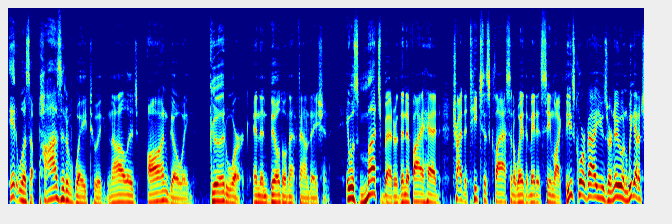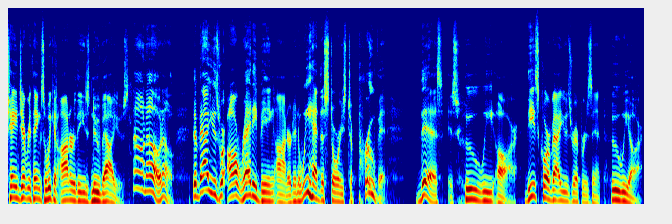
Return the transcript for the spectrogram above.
It was a positive way to acknowledge ongoing good work and then build on that foundation. It was much better than if I had tried to teach this class in a way that made it seem like these core values are new and we got to change everything so we can honor these new values. No, no, no. The values were already being honored and we had the stories to prove it. This is who we are. These core values represent who we are.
